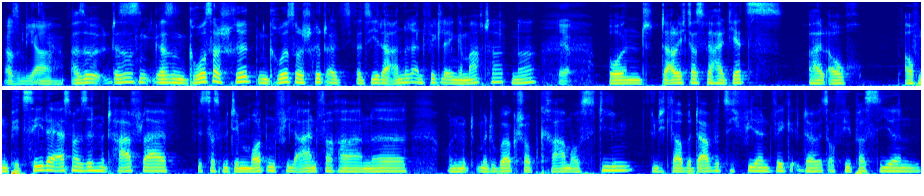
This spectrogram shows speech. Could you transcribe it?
Also ja. ja. Also das ist, ein, das ist ein großer Schritt, ein größerer Schritt, als, als jeder andere Entwickler ihn gemacht hat. Ne? Ja. Und dadurch, dass wir halt jetzt halt auch auf dem PC da erstmal sind mit Half-Life, ist das mit dem Modden viel einfacher, ne? Und mit, mit Workshop-Kram auf Steam. Und ich glaube, da wird sich viel entwickeln, da wird es auch viel passieren.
